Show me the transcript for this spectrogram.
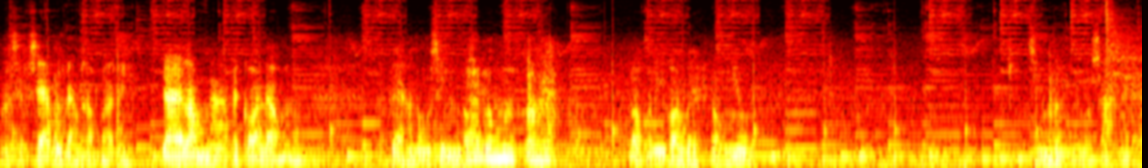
มาแซ่บๆน้องกันครับอันนี้ยายล่ำหนาไปก่อนแล้วแรกๆเขาต้องซิมดๆอกยายลงมือก่อนละดอกอันนี้ก่อนเลยดอกนิ้วซิมเบิ่งเป็นรสชาติไม่ได้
